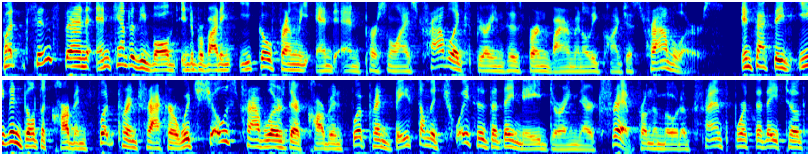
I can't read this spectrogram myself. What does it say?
But since then, Encamp has evolved into providing eco-friendly end-to-end personalized travel experiences for environmentally conscious travelers. In fact, they've even built a carbon footprint tracker which shows travelers their carbon footprint based on the choices that they made during their trip, from the mode of transport that they took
